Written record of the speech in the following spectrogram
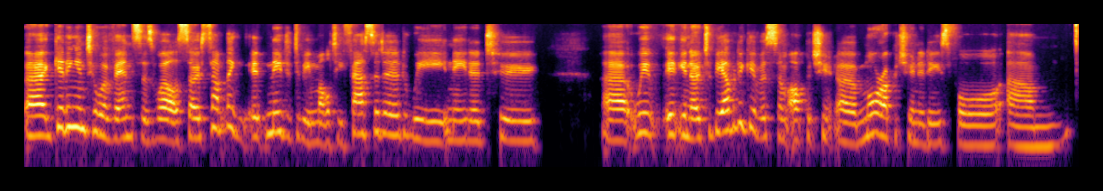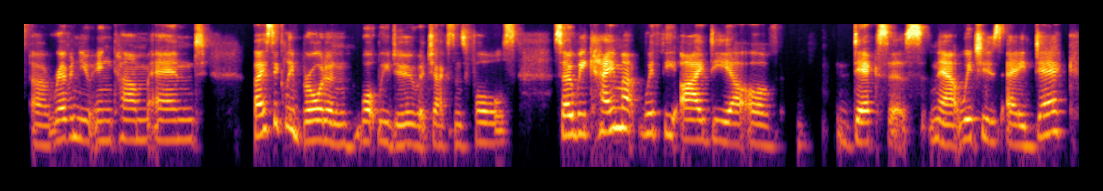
uh, getting into events as well. So something it needed to be multifaceted. We needed to uh, we, it, you know, to be able to give us some opportunity, uh, more opportunities for um, uh, revenue income and basically broaden what we do at Jackson's Falls. So we came up with the idea of Dexus now, which is a deck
